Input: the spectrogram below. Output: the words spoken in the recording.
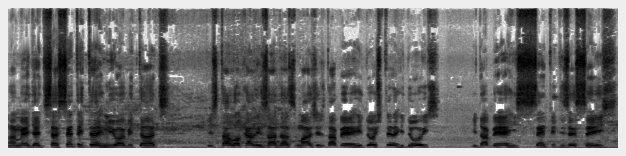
Uma média de 63 mil habitantes está localizada às margens da BR-232 e da BR-116,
